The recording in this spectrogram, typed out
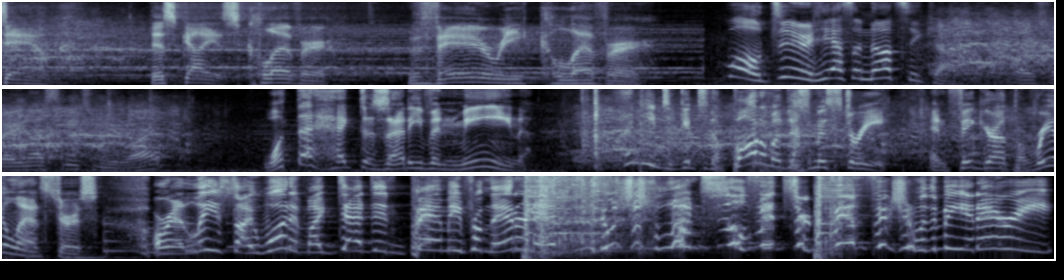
Damn, this guy is clever. Very clever. Whoa, dude, he has a Nazi car. That was very nice meeting you, Light. What the heck does that even mean? I need to get to the bottom of this mystery and figure out the real answers. Or at least I would if my dad didn't ban me from the internet. It was just one self-insert fanfiction with me and Harry.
